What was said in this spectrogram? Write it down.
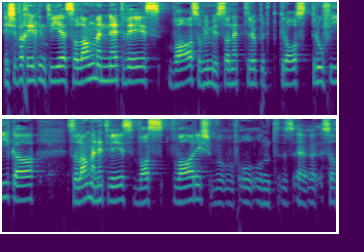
ist einfach irgendwie, solange man nicht weiß, was, und wir müssen auch nicht darüber gross drauf eingehen, solange man nicht weiß, was wahr ist und äh, so,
